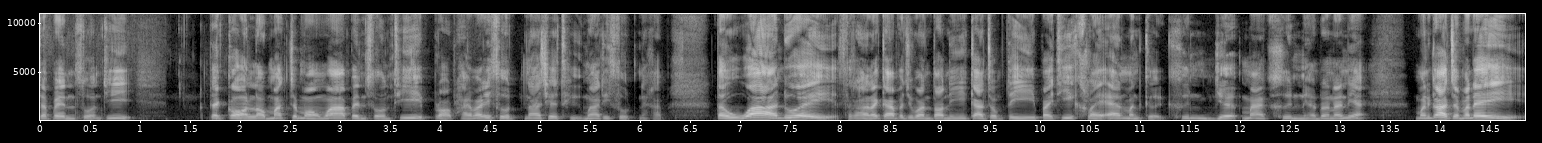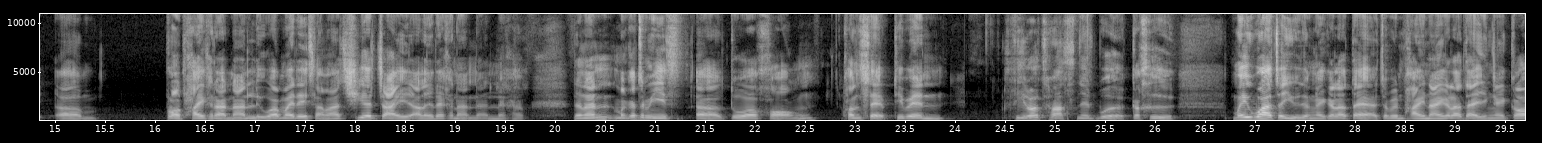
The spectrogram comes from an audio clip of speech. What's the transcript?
จะเป็นส่วนที่ แต่ก่อนเรามักจะมองว่าเป็นโซนที่ปลอดภัยมากที่สุด น่าเชื่อถือมากที่สุดนะครับ แต่ว่าด้วยสถานการณ์ปัจจุบันตอนนี้การโจมตีไปที่ client มันเกิดขึ้นเยอะมากขึ้นนะครับดังนั้นเนี่ยมันก็อาจจะไม่ได้ปลอดภัยขนาดนั้น หรือว่าไม่ได้สามารถเชื่อใจอะไรได้ขนาดนั้นนะครับ ดังนั้นมันก็จะมีตัวของคอนเซปที่เป็น zero trust network ก็คือ ไม่ว่าจะอยู่ยังไงก็แล้วแต่จะเป็นภายในก็แล้วแต่ยังไงก็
